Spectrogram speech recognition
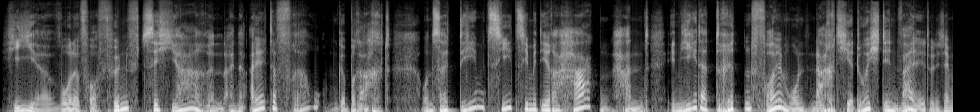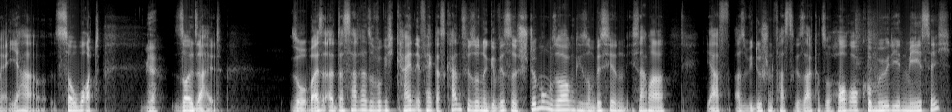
hier wurde vor 50 Jahren eine alte Frau umgebracht und seitdem zieht sie mit ihrer Hakenhand in jeder dritten Vollmondnacht hier durch den Wald. Und ich denke mir, ja, so what? Ja. Soll sie halt. So, weißt du, das hat also wirklich keinen Effekt. Das kann für so eine gewisse Stimmung sorgen, die so ein bisschen, ich sag mal, ja, also wie du schon fast gesagt hast, so Horrorkomödienmäßig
